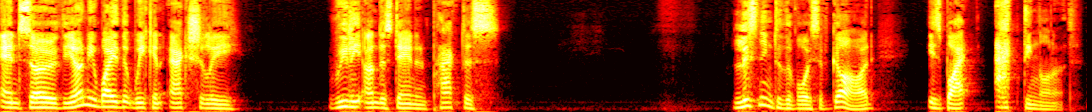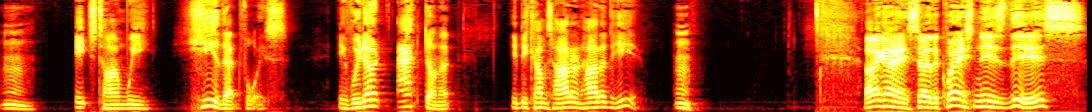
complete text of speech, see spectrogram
And so the only way that we can actually really understand and practice listening to the voice of God is by acting on it mm. each time we hear that voice. If we don't act on it, it becomes harder and harder to hear. Mm. Okay, so the question is this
